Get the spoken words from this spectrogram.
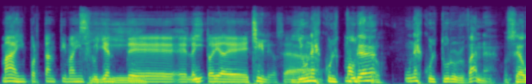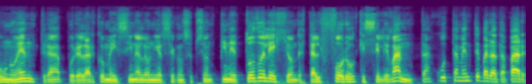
más importante y más Sí. influyente en la Y- historia de Chile. O sea, y una escultura, monstruo. Una escultura urbana. O sea, uno entra por el arco de medicina a la Universidad de Concepción, tiene todo el eje donde está el foro que se levanta justamente para tapar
